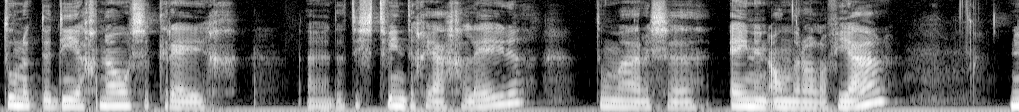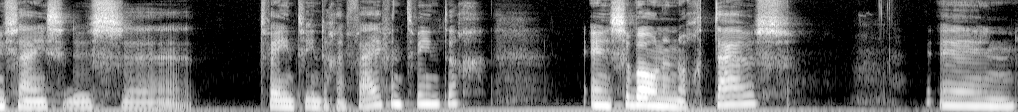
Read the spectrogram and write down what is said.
toen ik de diagnose kreeg, uh, dat is 20 jaar geleden. Toen waren ze 1 en 1,5 jaar. Nu zijn ze dus 22 en 25. En ze wonen nog thuis. En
